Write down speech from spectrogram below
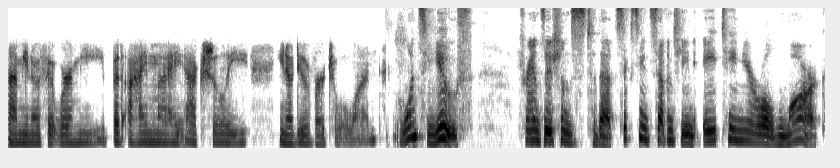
um, you know, if it were me, but I might actually, you know, do a virtual one. once youth transitions to that 16 17 18 year old mark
